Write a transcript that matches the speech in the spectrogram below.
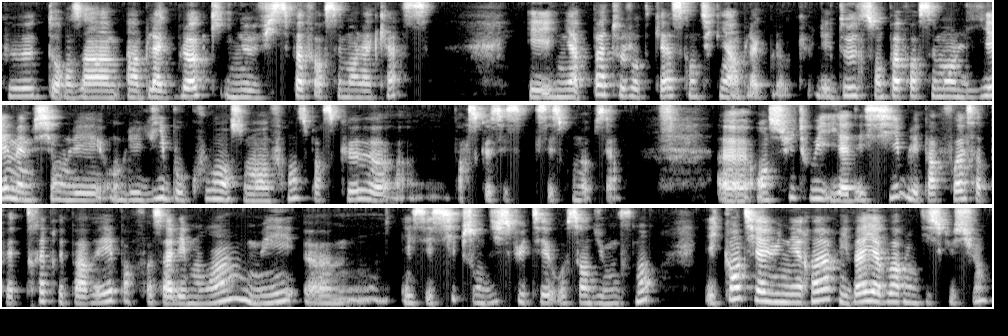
que dans un, un, Black Bloc, il ne vise pas forcément la casse. Et il n'y a pas toujours de casse quand il y a un black bloc. Les deux ne sont pas forcément liés, même si on les, on les lit beaucoup en ce moment en France parce que euh, parce que c'est ce qu'on observe. Euh, ensuite, oui, il y a des cibles et parfois ça peut être très préparé, parfois ça l'est moins, mais euh, et ces cibles sont discutées au sein du mouvement. Et quand il y a une erreur, il va y avoir une discussion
